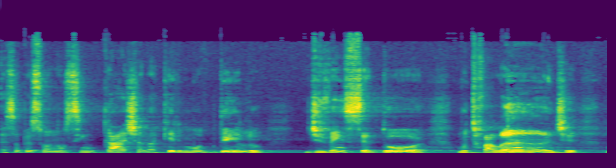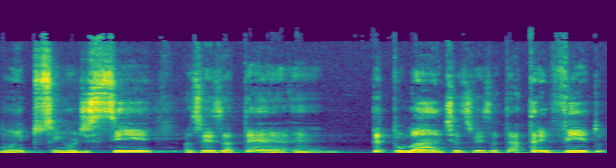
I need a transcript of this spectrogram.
essa pessoa não se encaixa naquele modelo de vencedor, muito falante, muito senhor de si, às vezes até é, petulante, às vezes até atrevido,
